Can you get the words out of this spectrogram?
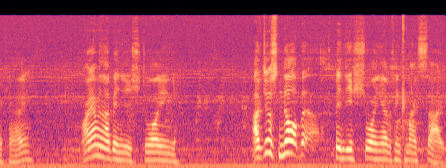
Okay. Why haven't I been destroying... I've just not been destroying everything to my sight.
